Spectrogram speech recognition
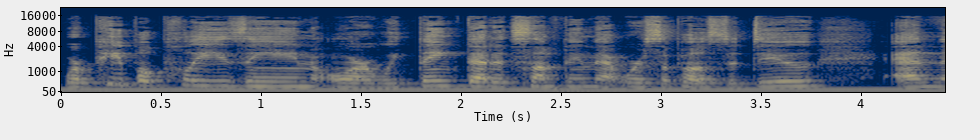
we're people pleasing or we think that it's something that we're supposed to do and then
